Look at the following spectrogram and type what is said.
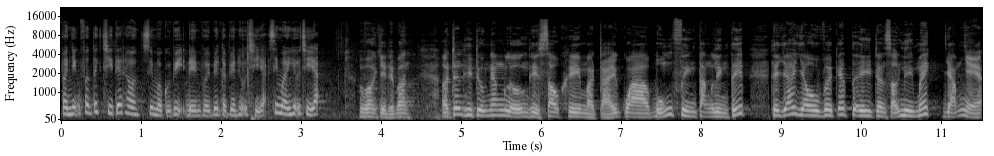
Và những phân tích chi tiết hơn, xin mời quý vị đến với biên tập viên Hữu Trí ạ. Xin mời Hữu Trí ạ. Vâng chị Điệp Anh. Ở trên thị trường năng lượng thì sau khi mà trải qua 4 phiên tăng liên tiếp thì giá dầu WTI trên sở NYMEX giảm nhẹ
